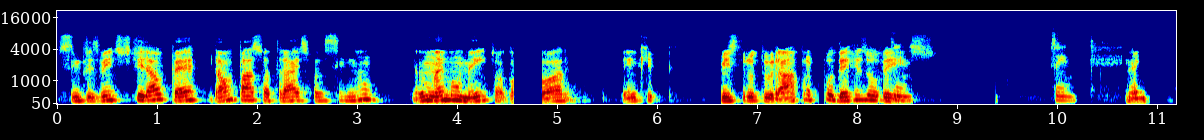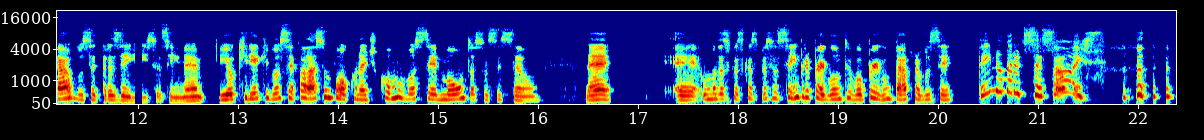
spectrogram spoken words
simplesmente tirar o pé, dar um passo atrás, falar assim, não, não é momento agora, tenho que me estruturar para poder resolver Sim. isso. Sim. Né? Legal você trazer isso, assim, né? E eu queria que você falasse um pouco, né, de como você monta a sua sessão, né? é, uma das coisas que as pessoas sempre perguntam, eu vou perguntar para você: tem número de sessões?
